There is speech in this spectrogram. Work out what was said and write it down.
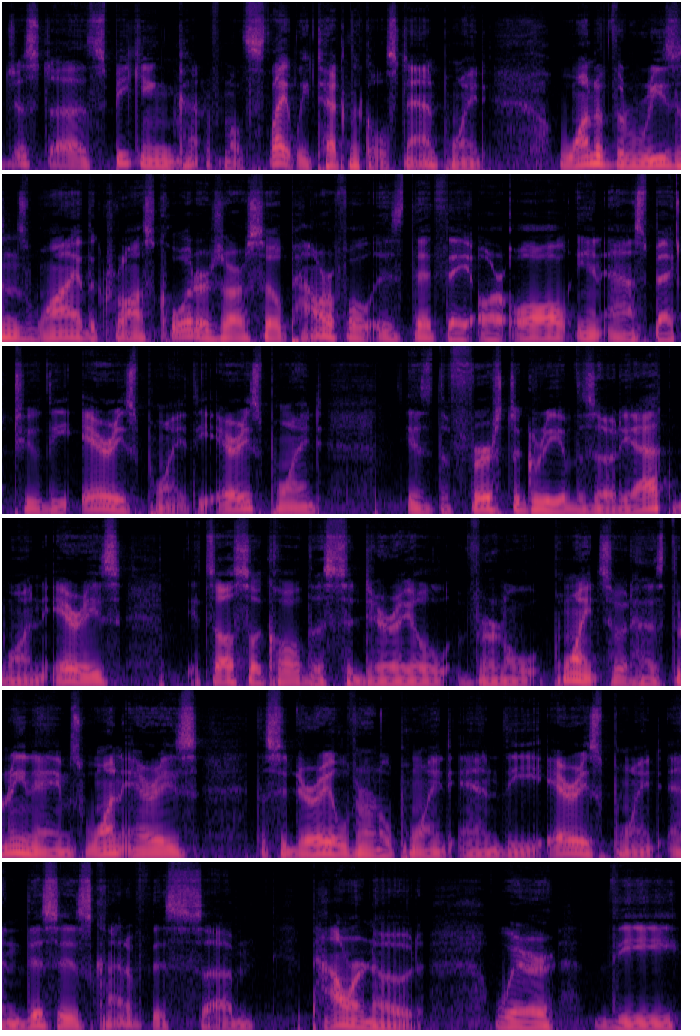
just uh, speaking kind of from a slightly technical standpoint, one of the reasons why the cross quarters are so powerful is that they are all in aspect to the Aries point. The Aries point is the first degree of the zodiac, one Aries. It's also called the sidereal vernal point. So it has three names one Aries, the sidereal vernal point, and the Aries point. And this is kind of this um, power node where the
